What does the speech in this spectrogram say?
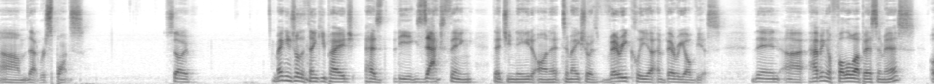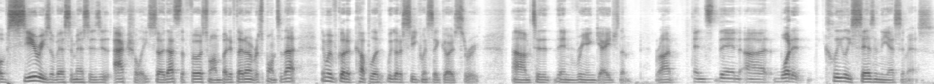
um, that response. So, making sure the thank you page has the exact thing that you need on it to make sure it's very clear and very obvious. Then uh, having a follow up SMS of series of SMSs is actually so that's the first one. But if they don't respond to that, then we've got a couple of we've got a sequence that goes through um, to then re-engage them, right? And then uh, what it clearly says in the SMS,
